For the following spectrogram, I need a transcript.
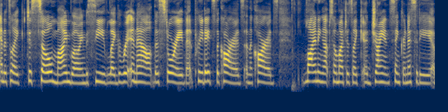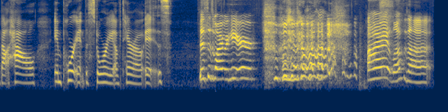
And it's like just so mind-blowing to see like written out this story that predates the cards and the cards lining up so much. It's like a giant synchronicity about how important the story of tarot is This is why we're here. I love that.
